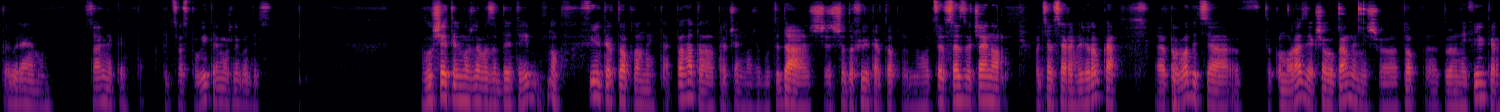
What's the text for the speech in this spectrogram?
перевіряємо сальники, так, підсос повітря, можливо, десь. Глушитель можливо забитий, ну, фільтр топливний, так, багато причин може бути. Да, щодо фільтр топливного. Це все, звичайно, оця вся регулювання е, проводиться в такому разі, якщо ви впевнені, що топливний фільтр,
